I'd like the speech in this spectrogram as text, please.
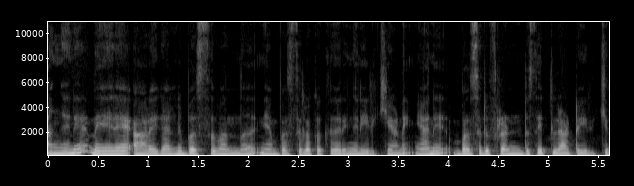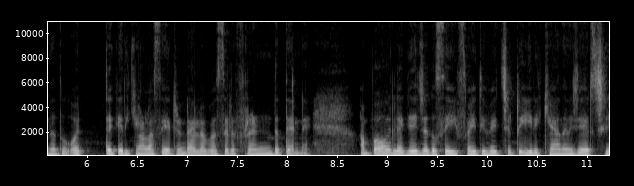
അങ്ങനെ നേരെ ആറേകാലിന് ബസ് വന്ന് ഞാൻ ബസ്സിലൊക്കെ കയറി ഇങ്ങനെ ഇരിക്കുകയാണ്. ഞാൻ ബസ്സിൽ ഫ്രണ്ട് സീറ്റിലാട്ടോ ഇരിക്കുന്നത്. ഒറ്റയ്ക്ക് ഇരിക്കാനുള്ള സീറ്റ് ഉണ്ടല്ലോ ബസ്സിൽ ഫ്രണ്ട് തന്നെ. അപ്പോൾ ലഗേജൊക്കെ സേഫായിട്ട് വെച്ചിട്ട് ഇരിക്കാമെന്ന് വിചാരിച്ച്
